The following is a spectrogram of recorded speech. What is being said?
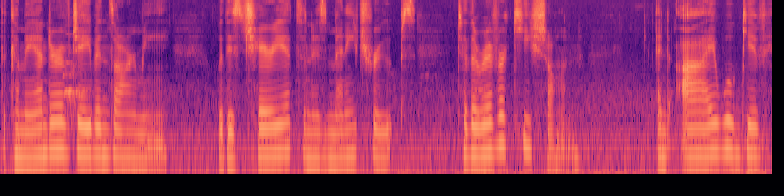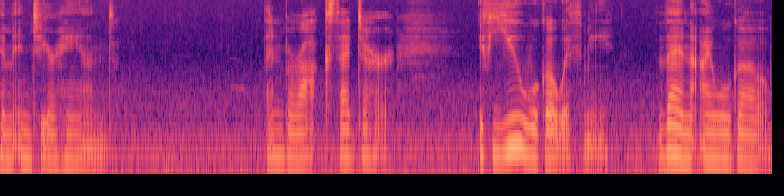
the commander of Jabin's army, with his chariots and his many troops, to the river Kishon, and I will give him into your hand. Then Barak said to her, If you will go with me, then I will go.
